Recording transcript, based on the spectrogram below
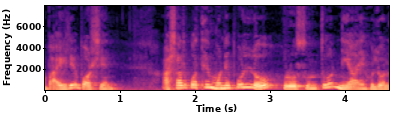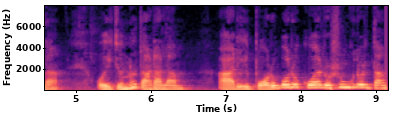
বাইরে বসেন। আসার পথে মনে পড়ল রসুন তো নেওয়াই হলো না, ওই জন্য দাঁড়ালাম। আর এই বড় বড় কোয়া রসুনগুলোর দাম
